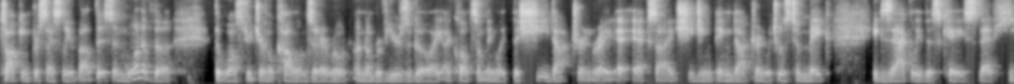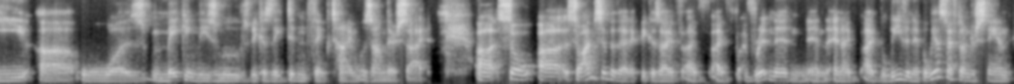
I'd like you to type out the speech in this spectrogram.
talking precisely about this. And one of the the Wall Street Journal columns that I wrote a number of years ago, I, I called something like the Xi doctrine, right? Xi, Xi Jinping doctrine, which was to make exactly this case that he uh, was making these moves because they didn't think time was on their side. Uh, so, uh, so I'm sympathetic because I've I've I've, I've written it and and and I, I believe in it. But we also have to understand,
